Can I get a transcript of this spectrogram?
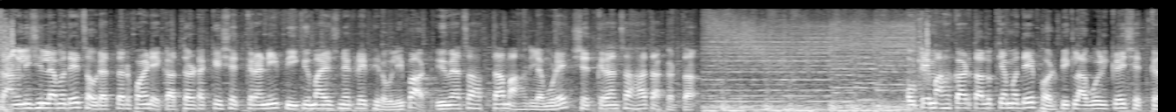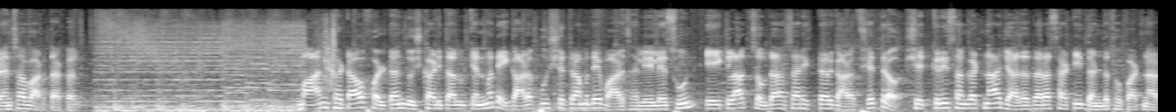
सांगली जिल्ह्यामध्ये चौऱ्याहत्तर पॉईंट एकाहत्तर टक्के शेतकऱ्यांनी पीक विमा योजनेकडे फिरवली पाठ. विम्याचा हप्ता महागल्यामुळे शेतकऱ्यांचा हात आकडता कवटे महाकाळ तालुक्यामध्ये फळपीक लागवडीकडे शेतकऱ्यांचा वाढता कल. मान खटाव फलटण दुष्काळी तालुक्यांमध्ये गाळपूस क्षेत्रामध्ये वाढ झालेली असून एक लाख चौदा हजार हेक्टर गाळप क्षेत्र शेतकरी संघटना जादादरासाठी दंड थोपाटणार.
